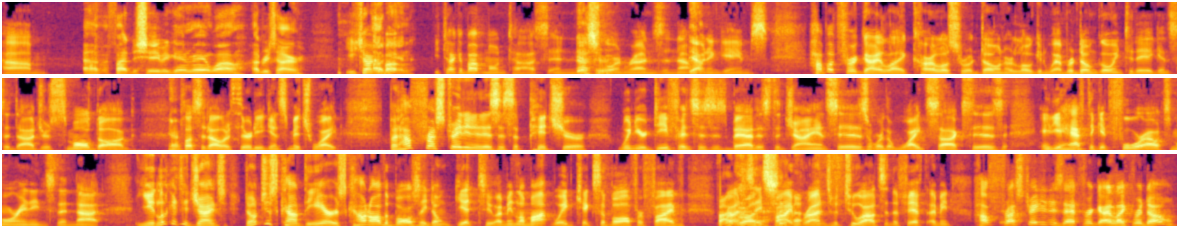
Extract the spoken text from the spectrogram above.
um, Uh, if I had to shave again, man, wow, I'd retire. You talk about Again. You talk about Montas and not Yes, sir. scoring runs and not Yeah. winning games. How about for a guy like Carlos Rodon or Logan Webb? Rodon going today against the Dodgers, small dog, plus a dollar thirty against Mitch White. But how frustrating it is as a pitcher when your defense is as bad as the Giants is or the White Sox is, and you have to get four outs more innings than not. You look at the Giants. Don't just count the errors; count all the balls they don't get to. I mean, LaMonte Wade kicks a ball for five, Five runs, runs, say five yeah. runs with two outs in the fifth. I mean, how frustrating is that for a guy like Rodon,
